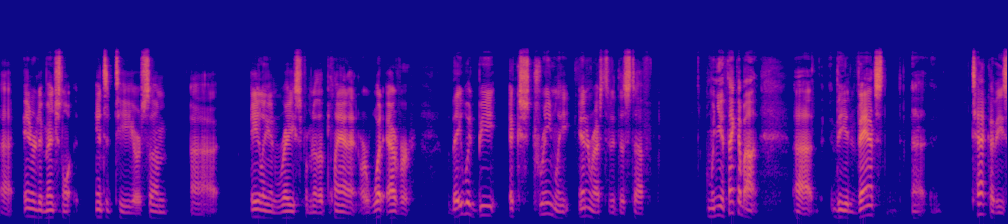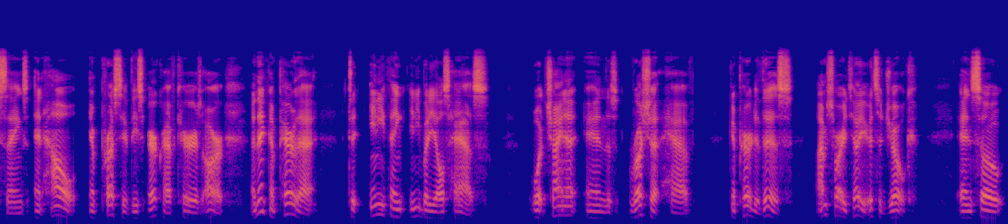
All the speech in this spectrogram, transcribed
uh, interdimensional entity or some uh, alien race from another planet or whatever, they would be extremely interested in this stuff. When you think about uh, the advanced uh, tech of these things and how impressive these aircraft carriers are, and then compare that to anything anybody else has. What China and this, Russia have compared to this, I'm sorry to tell you, it's a joke. And so,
